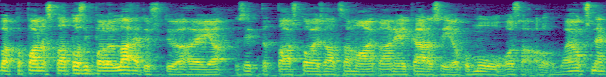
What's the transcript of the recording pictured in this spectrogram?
vaikka panostaa tosi paljon lähetystyöhön ja sitten taas toisaalta samaan aikaan niillä kärsii joku muu osa-alue, vai onko ne,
